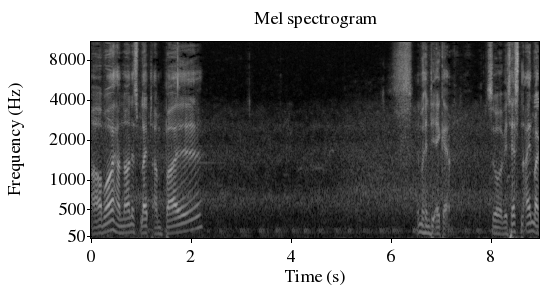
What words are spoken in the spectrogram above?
Aber Hernanes bleibt am Ball. Immerhin die Ecke. So, wir testen einmal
